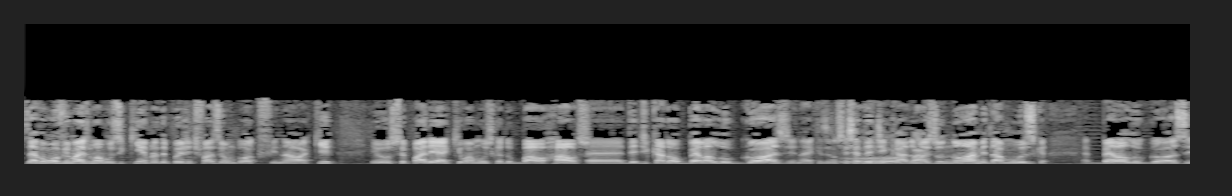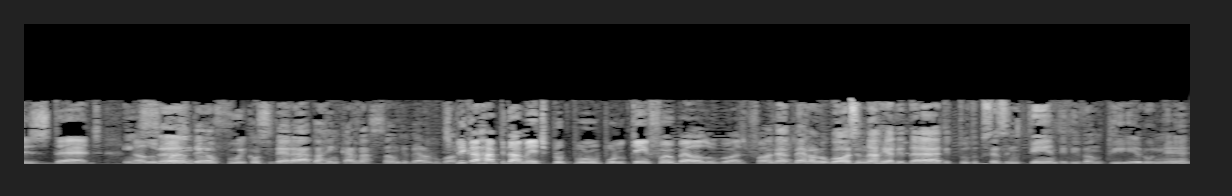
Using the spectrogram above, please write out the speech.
Zé, vamos ouvir mais uma musiquinha para depois a gente fazer um bloco final aqui. Eu separei aqui uma música do Bauhaus, é, dedicado ao Bela Lugosi, né? Quer dizer, não sei se é Opa. dedicado, mas o nome da música é Bela Lugosi's Dead. Em Bela Lugosi- Sander eu fui considerado a reencarnação de Bela Lugosi. Explica rapidamente pro, pro público quem foi o Bela Lugosi, por favor. Olha, Bela Lugosi, na realidade, tudo que vocês entendem de vampiro, né?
